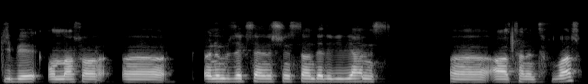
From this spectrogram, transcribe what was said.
gibi ondan sonra e, önümüzdeki sene için Sinan dediği gibi yani e, alternatifi var.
